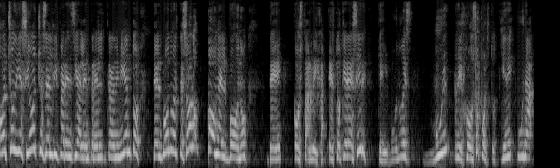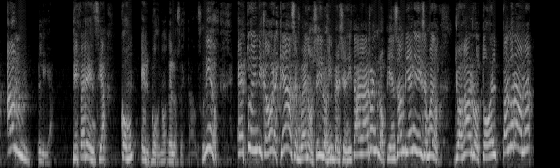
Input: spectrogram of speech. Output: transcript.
8.18 es el diferencial entre el rendimiento del bono del Tesoro con el bono de Costa Rica. Esto quiere decir que el bono es muy riesgoso, puesto tiene una amplia diferencia con el bono de los Estados Unidos. Estos indicadores, ¿qué hacen? Bueno, sí, los inversionistas agarran, lo piensan bien y dicen, bueno, yo agarro todo el panorama,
